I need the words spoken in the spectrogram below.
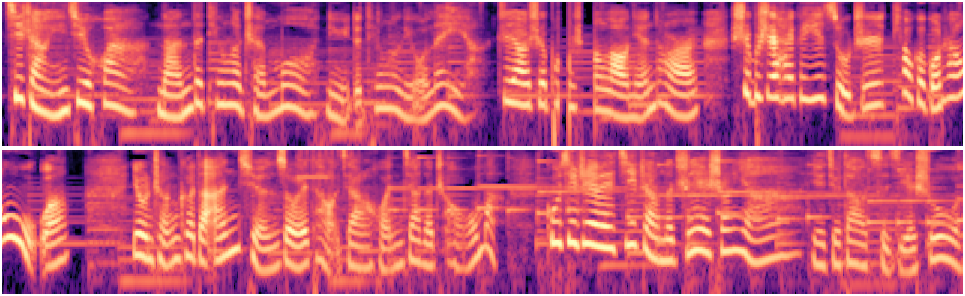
机长一句话，男的听了沉默，女的听了流泪呀。这要是碰上老年团儿，是不是还可以组织跳个广场舞啊？用乘客的安全作为讨价还价的筹码，估计这位机长的职业生涯也就到此结束了。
